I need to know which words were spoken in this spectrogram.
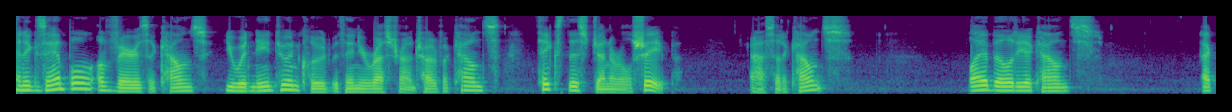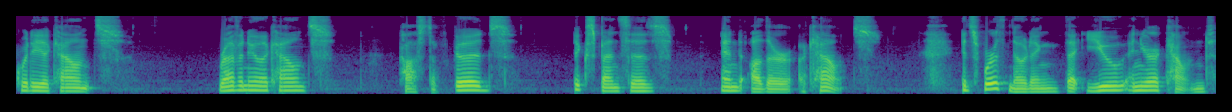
An example of various accounts you would need to include within your restaurant chart of accounts takes this general shape asset accounts, liability accounts, equity accounts, revenue accounts, cost of goods, expenses, and other accounts. It's worth noting that you and your accountant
